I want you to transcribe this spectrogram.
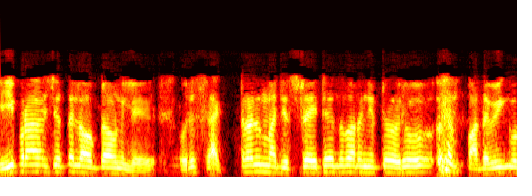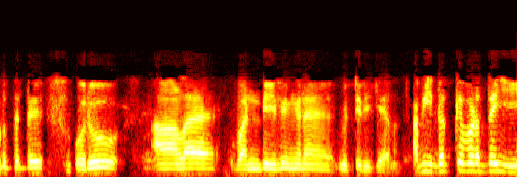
ഈ പ്രാവശ്യത്തെ ലോക്ക്ഡൌണിൽ ഒരു സെക്ടറൽ മജിസ്ട്രേറ്റ് എന്ന് പറഞ്ഞിട്ട് ഒരു പദവിയും കൊടുത്തിട്ട് ഒരു do ആളെ വണ്ടിയിൽ ഇങ്ങനെ വിട്ടിരിക്കുകയാണ്. അപ്പൊ ഇതൊക്കെ ഇവിടുത്തെ ഈ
